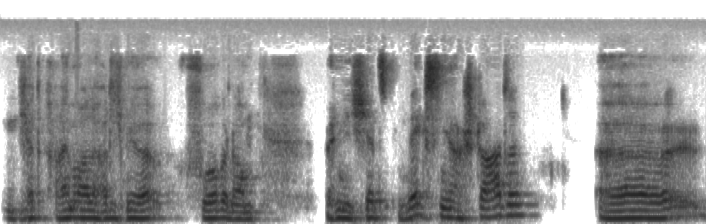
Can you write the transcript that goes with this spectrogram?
Ich hatte einmal, hatte ich mir vorgenommen, wenn ich jetzt im nächsten Jahr starte, Äh,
